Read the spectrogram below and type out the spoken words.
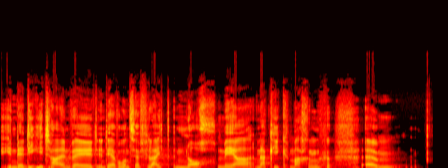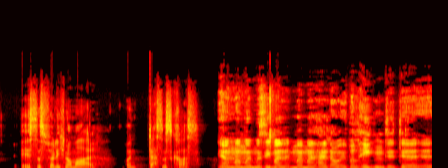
in der digitalen Welt, in der wir uns ja vielleicht noch mehr nackig machen, ähm, ist das völlig normal. Und das ist krass. Ja, man muss sich mal, mal, mal halt auch überlegen, der, der, äh,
